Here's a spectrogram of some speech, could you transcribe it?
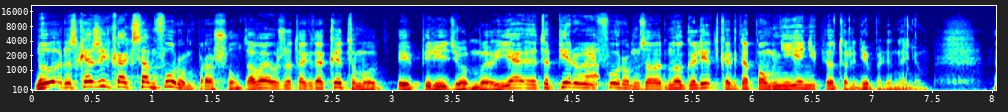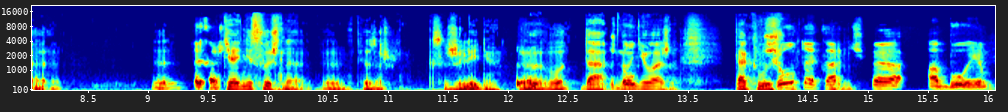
ну, расскажи, как сам форум прошел. Давай уже тогда к этому перейдем. Я, это первый а... форум за много лет, когда, по-моему, ни я, ни Петр не были на нем. Э, тебя не слышно, Петр, к сожалению. Вот, да, но неважно. Так вышло. Желтая карточка обоим.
